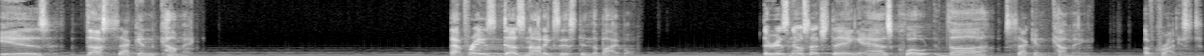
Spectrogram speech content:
is the second coming. That phrase does not exist in the Bible. There is no such thing as, quote, the second coming of Christ.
